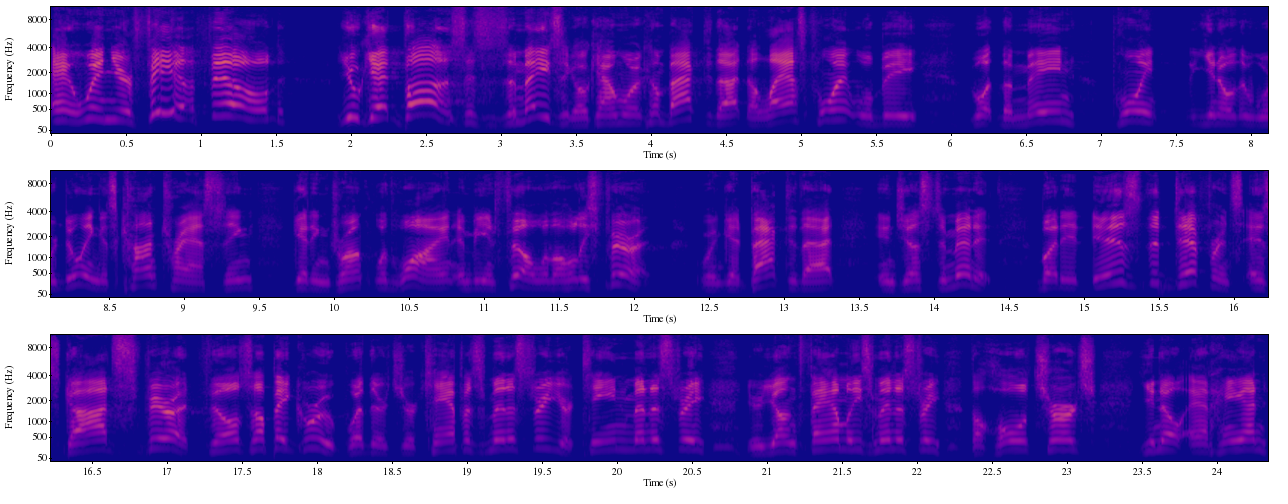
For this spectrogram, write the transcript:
And when you're filled, you get buzzed. This is amazing. Okay, I'm going to come back to that. The last point will be what the main point, you know, that we're doing is contrasting getting drunk with wine and being filled with the Holy Spirit. We're going to get back to that in just a minute. but it is the difference as God's Spirit fills up a group, whether it's your campus ministry, your teen ministry, your young families ministry, the whole church, you know, at hand.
